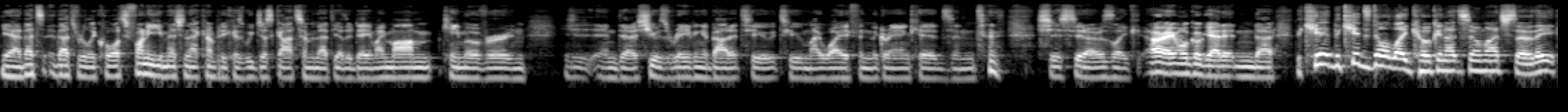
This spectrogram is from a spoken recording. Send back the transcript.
yeah, that's that's really cool. It's funny you mentioned that company because we just got some of that the other day. My mom came over and and uh, she was raving about it to to my wife and the grandkids, and she's you know I was like, all right, we'll go get it. And uh, the kid the kids don't like coconut so much, so they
